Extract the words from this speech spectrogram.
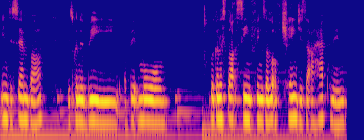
in December is going to be a bit more. We're going to start seeing things, a lot of changes that are happening.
